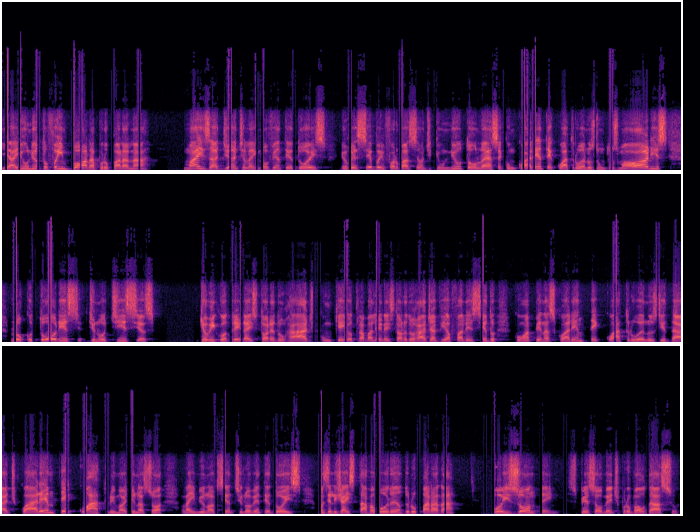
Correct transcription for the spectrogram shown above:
E aí o Newton foi embora para o Paraná. Mais adiante, lá em 92, eu recebo a informação de que o Newton Lessa, com 44 anos, um dos maiores locutores de notícias que eu encontrei na história do rádio, com quem eu trabalhei na história do rádio, havia falecido com apenas 44 anos de idade. 44, imagina só, lá em 1992. Mas ele já estava morando no Paraná. Pois ontem, especialmente para o Baldaço,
